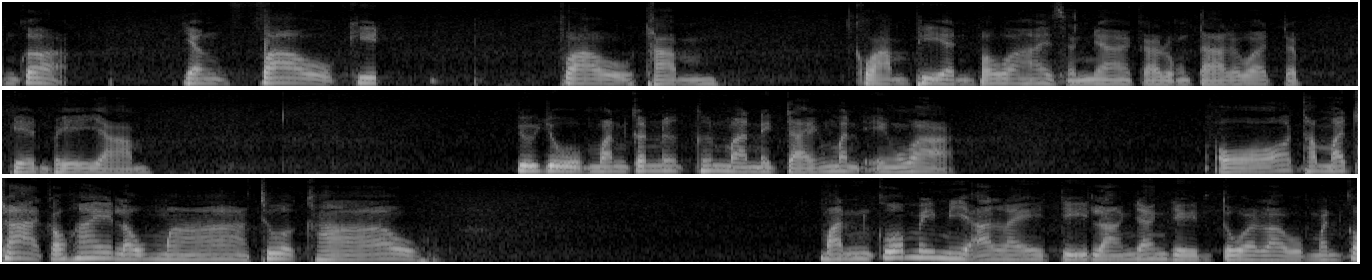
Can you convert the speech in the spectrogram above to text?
มก็ยังเฝ้าคิดเฝ้าทำความเพียรเพราะว่าให้สัญญากับหลวงตาแล้วว่าจะเพียรพยายาม อยู่ๆมันก็นึกขึ้นมาในใจของมันเองว่า อ๋อ ธรรมชาติเขาให้เรามาชั่วคราว มันก็ไม่มีอะไรจีรังยั่งยืนตัวเรา มันก็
